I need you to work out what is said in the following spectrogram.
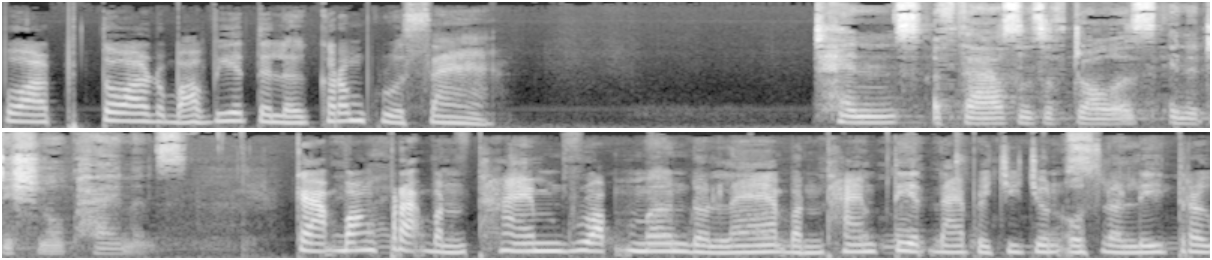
ពាល់ផ្ទាល់របស់វាទៅលើក្រុមគ្រួសារ tens of thousands of dollars in additional payments ការបង់ប្រាក់បន្ថែមរាប់ម៉ឺនដុល្លារបន្ថែមទៀតដែលប្រជាជនអូស្ត្រាលីត្រូវ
